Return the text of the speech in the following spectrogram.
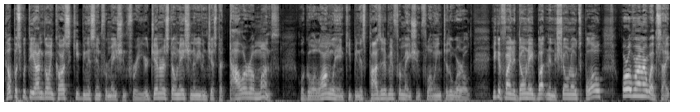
help us with the ongoing cost of keeping this information free. Your generous donation of even just a dollar a month will go a long way in keeping this positive information flowing to the world. You can find a donate button in the show notes below or over on our website,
